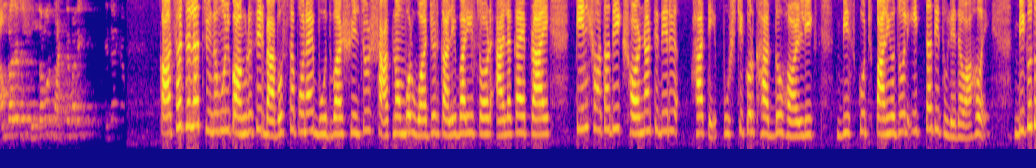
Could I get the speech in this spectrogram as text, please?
আমরা যাতে সুন্দরভাবে থাকতে পারি কাছাড় জেলা তৃণমূল কংগ্রেসের ব্যবস্থাপনায় বুধবার শিলচর সাত নম্বর ওয়ার্ডের কালীবাড়ি চর এলাকায় প্রায় তিন শতাধিক শরণার্থীদের হাতে পুষ্টিকর খাদ্য, হরলিক্স, বিস্কুট, পানীয় জল ইত্যাদি তুলে দেওয়া হয়। বিগত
